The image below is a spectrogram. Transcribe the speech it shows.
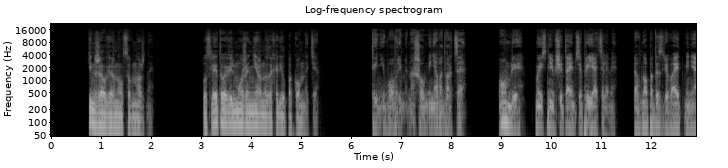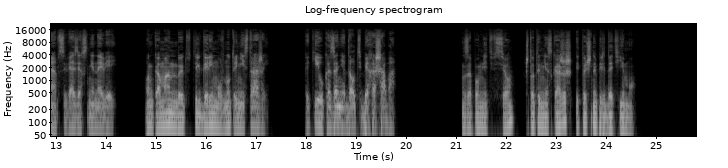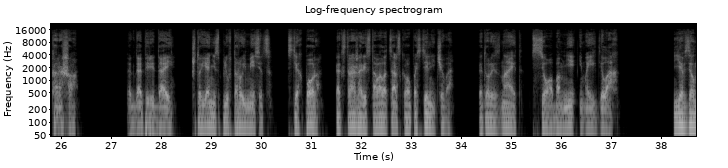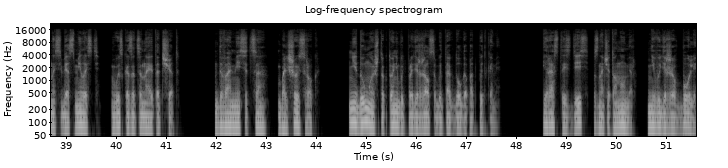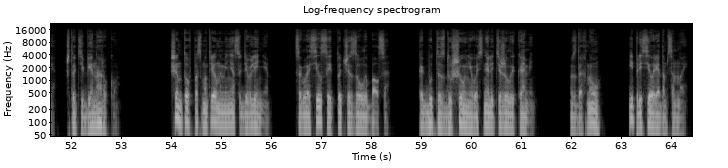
Кинжал вернулся в ножны. После этого вельможа нервно заходил по комнате. «Ты не вовремя нашел меня во дворце. Омри, мы с ним считаемся приятелями. Давно подозревает меня в связях с Ниневией. Он командует в Тильгариму внутренней стражей. Какие указания дал тебе Хашаба?» «Запомнить все, что ты мне скажешь, и точно передать ему». «Хорошо. Тогда передай, что я не сплю второй месяц, с тех пор, как стража арестовала царского постельничего, который знает все обо мне и моих делах. Я взял на себя смелость высказаться на этот счет. Два месяца – большой срок. Не думаю, что кто-нибудь продержался бы так долго под пытками. И раз ты здесь, значит, он умер, не выдержав боли, что тебе на руку. Шемтов посмотрел на меня с удивлением, согласился и тотчас заулыбался как будто с души у него сняли тяжелый камень. Вздохнул и присел рядом со мной.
